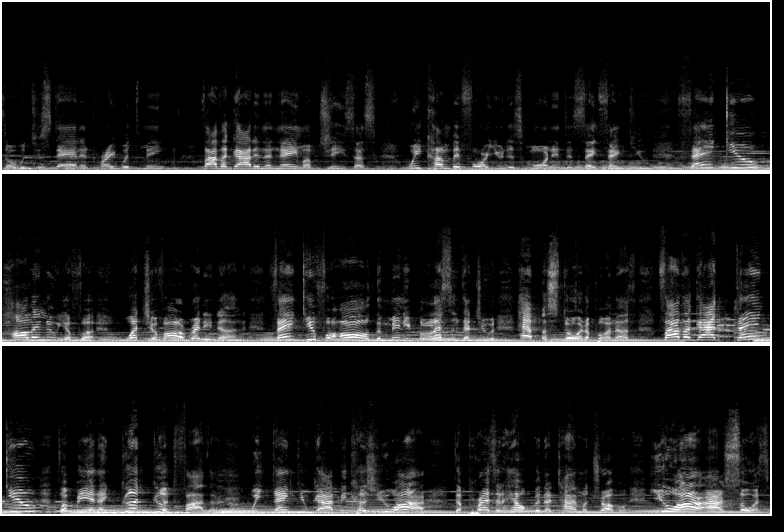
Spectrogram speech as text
So would you stand and pray with me? Father God, in the name of Jesus, we come before you this morning to say thank you. Thank you, hallelujah, for what you've already done. Thank you for all the many blessings that you have bestowed upon us. Father God, thank you for being a good, good Father. We thank you, God, because you are the present help in the time of trouble. You are our source.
